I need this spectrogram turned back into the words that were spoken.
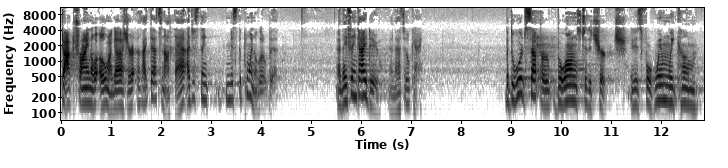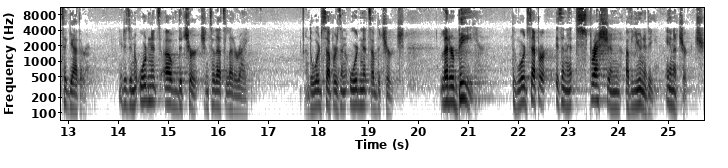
doctrinal, oh my gosh, you're like, that's not that. I just think missed the point a little bit. And they think I do, and that's okay. But the Lord's Supper belongs to the church. It is for when we come together. It is an ordinance of the church. And so that's letter A. The Lord's Supper is an ordinance of the church. Letter B, the Lord's Supper is an expression of unity in a church.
